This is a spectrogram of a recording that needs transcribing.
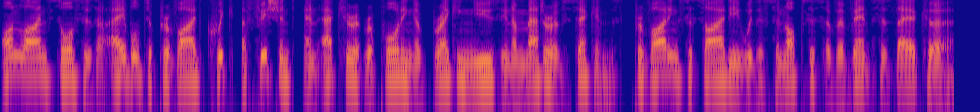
Online sources are able to provide quick, efficient, and accurate reporting of breaking news in a matter of seconds, providing society with a synopsis of events as they occur.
